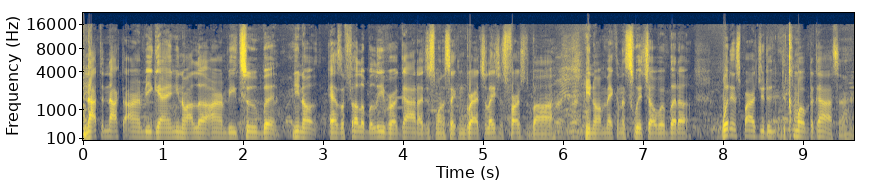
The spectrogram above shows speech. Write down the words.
not to knock the R&B game. You know, I love R&B too, but you know, as a fellow believer of God, I just want to say congratulations first of all. You know, I'm making a switch over. But uh, what inspired you to, to come over to God, son?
